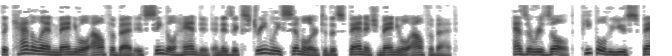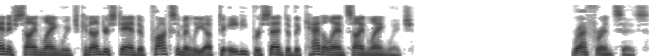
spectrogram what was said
The Catalan manual alphabet is single-handed and is extremely similar to the Spanish manual alphabet. As a result, people who use Spanish Sign Language can understand approximately up to 80% of the Catalan Sign Language. References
